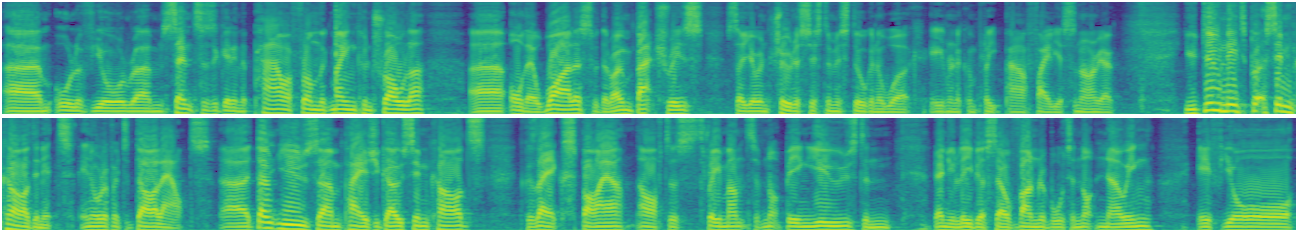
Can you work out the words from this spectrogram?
um, all of your um, sensors are getting the power from the main controller, uh, or they're wireless with their own batteries, so your intruder system is still going to work, even in a complete power failure scenario. You do need to put a SIM card in it in order for it to dial out. Uh, don't use um, pay as you go SIM cards because they expire after three months of not being used, and then you leave yourself vulnerable to not knowing if your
